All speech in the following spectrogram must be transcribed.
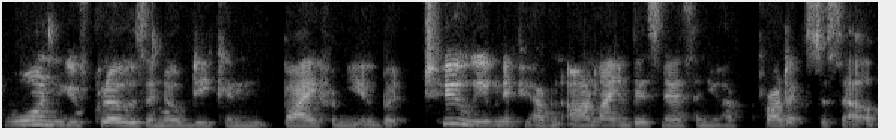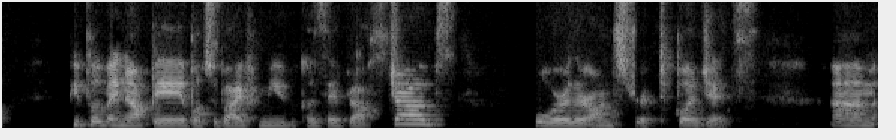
one, you've closed and nobody can buy from you. But two, even if you have an online business and you have products to sell, people may not be able to buy from you because they've lost jobs or they're on strict budgets. Um,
